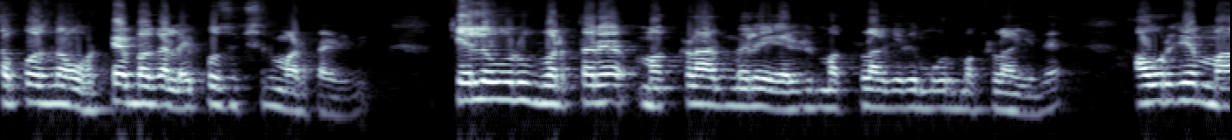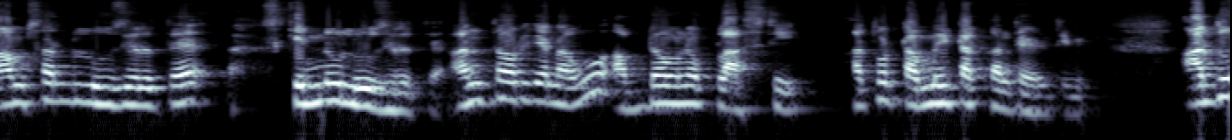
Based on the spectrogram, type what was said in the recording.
ಸಪೋಸ್ ನಾವು ಹೊಟ್ಟೆ ಭಾಗ ಲೈಪೋಸೆಕ್ಷನ್ ಮಾಡ್ತಾ ಇದೀವಿ. ಕೆಲವರು ಬರ್ತಾರೆ, ಮಕ್ಕಳಾದ್ಮೇಲೆ ಎರಡು ಮಕ್ಕಳಾಗಿದೆ, ಮೂರು ಮಕ್ಕಳಾಗಿದೆ. ಅವ್ರಿಗೆ ಮಾಂಸ ಲೂಸ್ ಇರುತ್ತೆ ಸ್ಕಿನ್ನು ಲೂಸ್ ಇರುತ್ತೆ. ಅಂಥವ್ರಿಗೆ ನಾವು ಅಬ್ಡೋಮಿನೋಪ್ಲಾಸ್ಟಿ ಅಥವಾ ಟಮಿಟಕ್ ಅಂತ ಹೇಳ್ತೀವಿ. ಅದು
